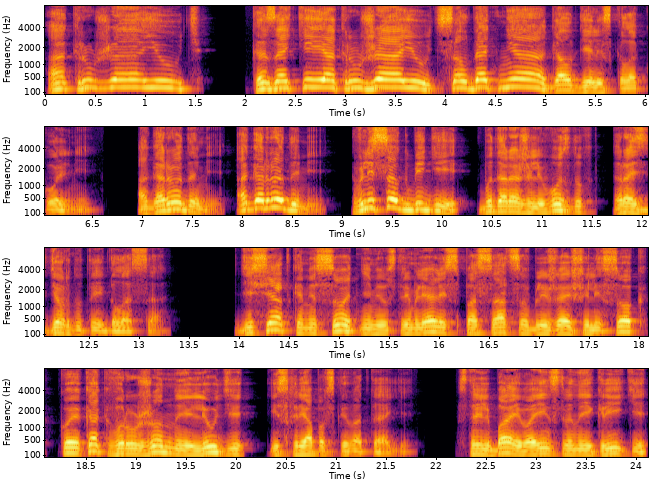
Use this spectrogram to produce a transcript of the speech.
Окружают! Казаки окружают! Солдатня!» — галдели с колокольни. «Огородами! Огородами! В лесок беги!» — будоражили воздух раздернутые голоса. Десятками, сотнями устремлялись спасаться в ближайший лесок кое-как вооруженные люди из Хряповской ватаги. Стрельба и воинственные крики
